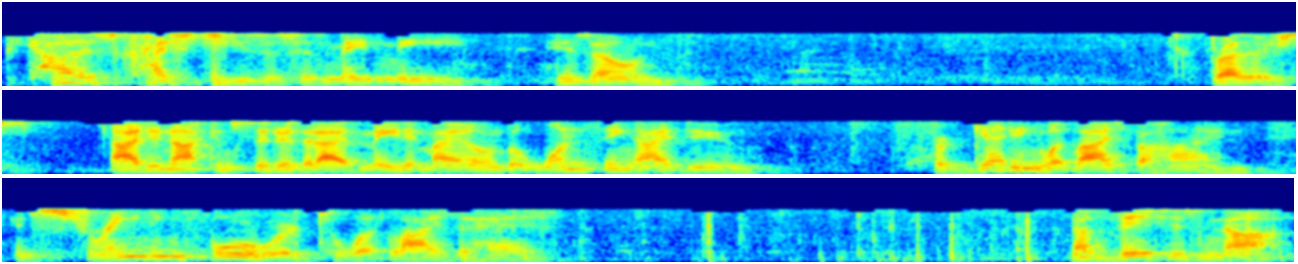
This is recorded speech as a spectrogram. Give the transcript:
because Christ Jesus has made me his own. Brothers, I do not consider that I have made it my own, but one thing I do, forgetting what lies behind and straining forward to what lies ahead. Now, this is not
